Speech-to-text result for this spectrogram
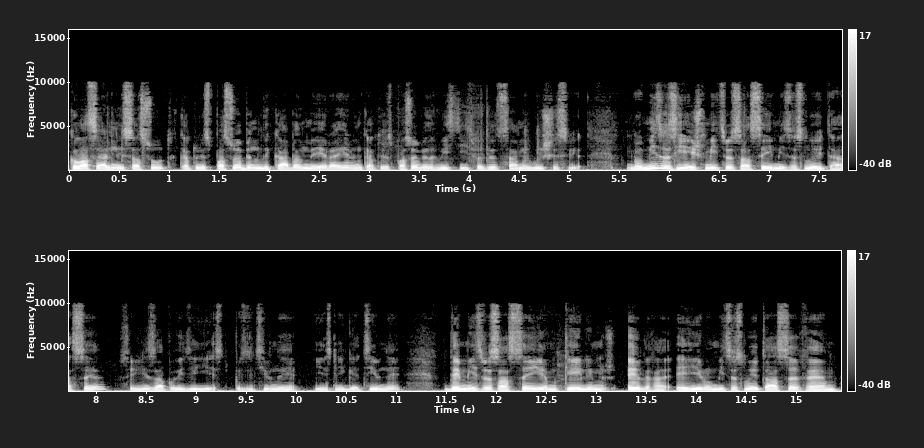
колоссальный сосуд, который способен ликабел мейраэрен, который способен вместить вот этот самый высший свет. Но митсвес есть митсвес асе и митсвес лоита асе. Среди заповедей есть позитивные, есть негативные. Де митсвес асеем кейлем эльга эйру, митсвес лоита асе хэм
